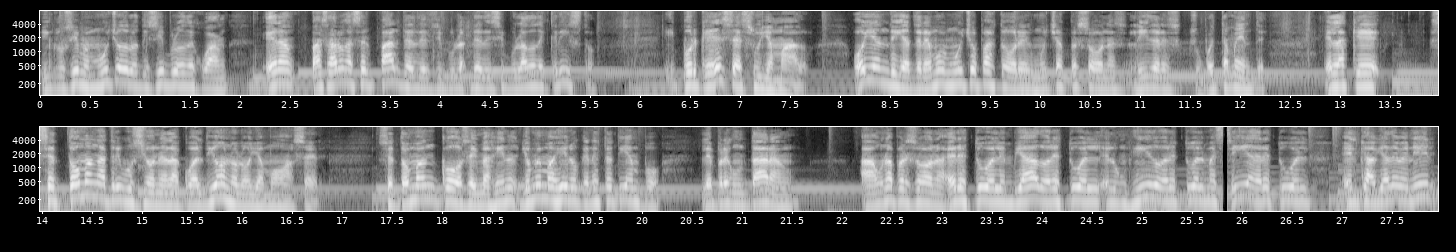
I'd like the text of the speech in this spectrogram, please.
Inclusive muchos de los discípulos de Juan eran, pasaron a ser parte del, discipulado de Cristo. Porque ese es su llamado. Hoy en día tenemos muchos pastores, muchas personas, líderes supuestamente, en las que se toman atribuciones a las cuales Dios no lo llamó a hacer. Se toman cosas, imagino, yo me imagino que en este tiempo le preguntaran a una persona, ¿eres tú el enviado? ¿Eres tú el, ungido? ¿Eres tú el Mesías? ¿Eres tú el, el que había de venir?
